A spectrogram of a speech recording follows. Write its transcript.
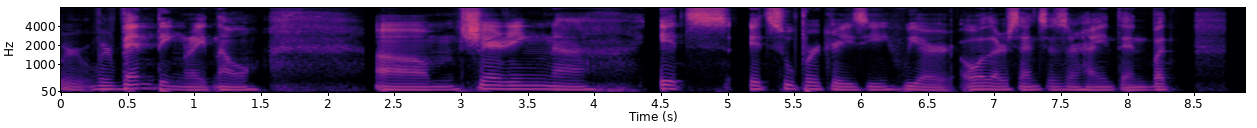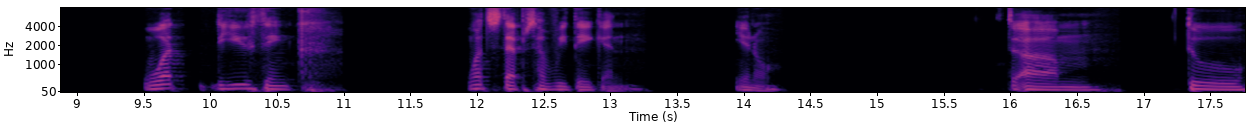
we're we're venting right now. Um sharing na it's it's super crazy. We are all our senses are heightened, but what do you think what steps have we taken, you know, to um to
